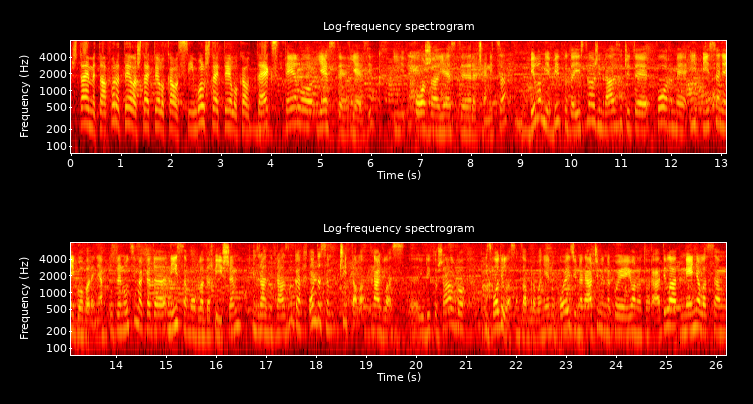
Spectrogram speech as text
Šta je metafora tela, šta je telo kao simbol, šta je telo kao tekst? Telo jeste jezik, i koža jeste rečenica. Bilo mi je bitno da istražim različite forme i pisanja i govorenja. U trenucima kada nisam mogla da pišem iz raznih razloga, onda sam čitala naglas e, Judito Šalgo, izvodila sam zapravo njenu poeziju na načine na koje je ona to radila. Menjala sam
